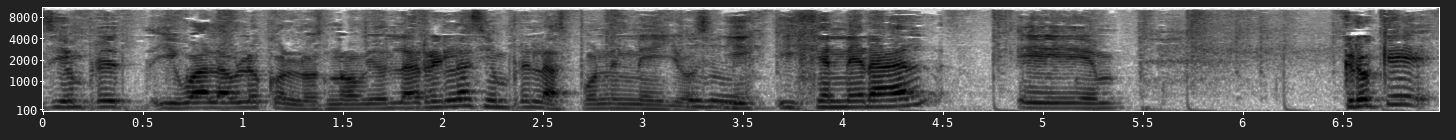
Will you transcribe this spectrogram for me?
siempre, igual hablo con los novios, las reglas siempre las ponen ellos. Y, y general, eh, creo que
